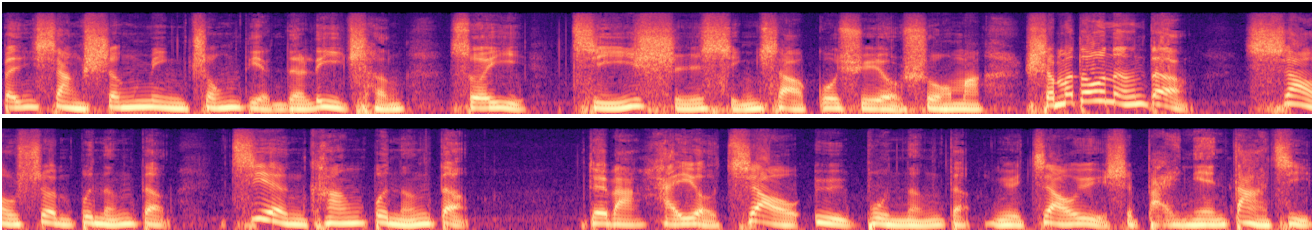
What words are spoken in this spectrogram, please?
奔向生命终点的历程，所以及时行孝。过去有说吗？什么都能等，孝顺不能等，健康不能等，对吧？还有教育不能等，因为教育是百年大计，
